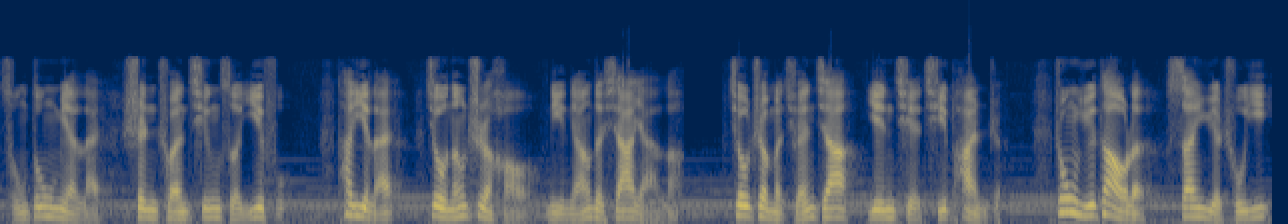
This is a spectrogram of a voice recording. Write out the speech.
从东面来，身穿青色衣服，他一来。”就能治好你娘的瞎眼了。就这么，全家殷切期盼着。终于到了三月初一，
